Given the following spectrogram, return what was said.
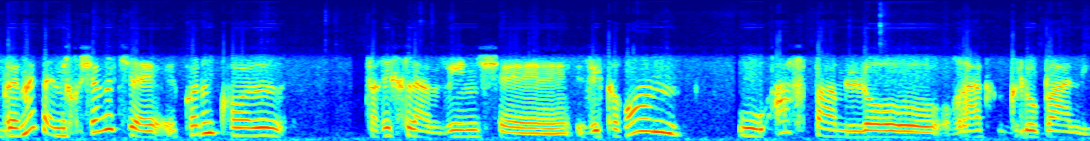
באמת, אני חושבת שקודם כל צריך להבין שזיכרון הוא אף פעם לא רק גלובלי.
